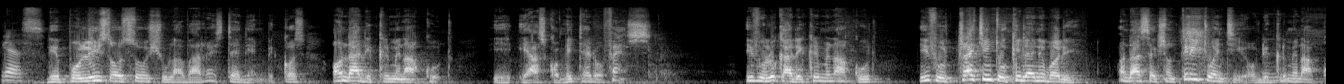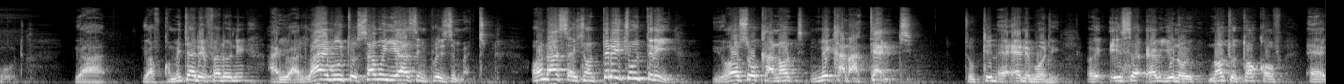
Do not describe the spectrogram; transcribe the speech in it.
Yes. The police also should have arrested him because under the criminal code, he, he has committed offense. If you look at the criminal code, if you threaten to kill anybody under section 320 of the mm. criminal code, you are you have committed a felony and you are liable to seven years imprisonment. Under section 323, you also cannot make an attempt to kill anybody. Uh, it's, uh, you know, not to talk of uh,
